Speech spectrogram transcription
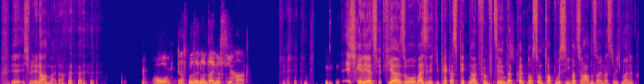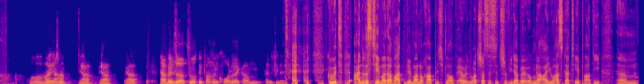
ich will den haben, Alter. Oh, das wird in der Dynasty hart. Ich rede jetzt mit dir, so, weiß ich nicht, die Packers picken an 15, da könnte noch so ein Top-Receiver zu haben sein, weißt du, wie ich meine? Oh, ja, ja, ja, ja. Ja, wenn sie dazu noch den passenden Quarterback haben, dann vielleicht. Gut, anderes Thema, da warten wir mal noch ab. Ich glaube, Aaron Rodgers ist jetzt schon wieder bei irgendeiner Ayahuasca Tee-Party. Ähm,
